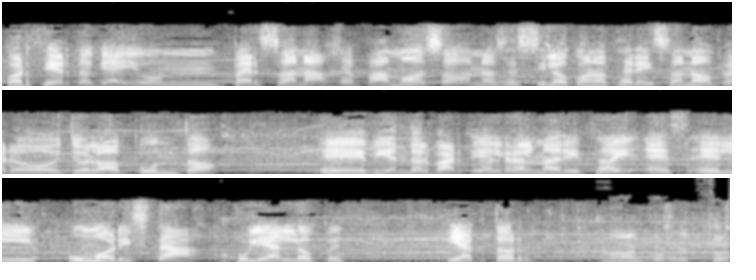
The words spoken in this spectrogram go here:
Por cierto, que hay un personaje famoso, no sé si lo conoceréis o no, pero yo lo apunto. eh, viendo el partido del Real Madrid hoy, es el humorista Julián López y actor. Ah, correcto.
